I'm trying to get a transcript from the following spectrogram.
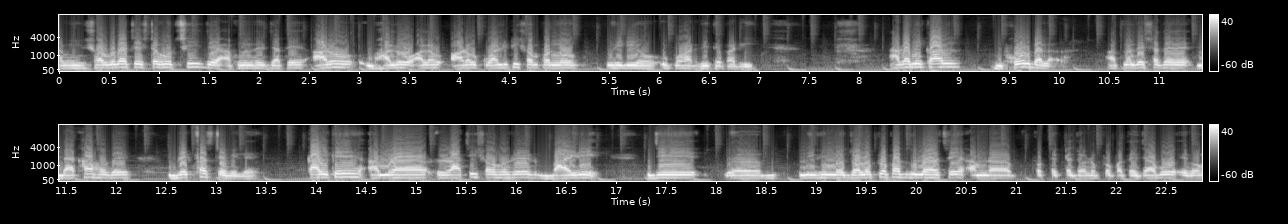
আমি সর্বদা চেষ্টা করছি যে আপনাদের যাতে আরও ভালো, আলো, আরও কোয়ালিটি সম্পন্ন ভিডিও উপহার দিতে পারি। আগামীকাল ভোরবেলা আপনাদের সাথে দেখা হবে ব্রেকফাস্ট টেবিলে কালকে আমরা রাঁচি শহরের বাইরে যে বিভিন্ন জলপ্রপাতগুলো আছে, আমরা প্রত্যেকটা জলপ্রপাতে যাব এবং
